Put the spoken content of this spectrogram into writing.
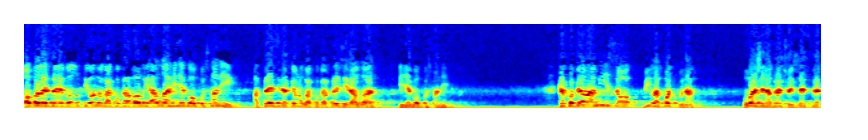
Obaveza je voliti onoga koga voli Allah i njegov poslanik, a prezirati onoga koga prezira Allah i njegov poslanik. Kako bi ova misao bila potpuna, uvažena braćo i sestre,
